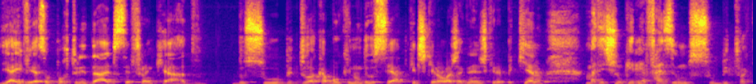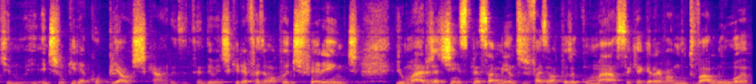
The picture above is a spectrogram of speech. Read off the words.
E aí veio essa oportunidade de ser franqueado do súbito, acabou que não deu certo porque eles queriam loja grande, a gente queria pequeno, mas a gente não queria fazer um súbito aqui no Rio, a gente não queria copiar os caras, entendeu? A gente queria fazer uma coisa diferente. E o Mário já tinha esse pensamento de fazer uma coisa com massa, que agrega muito valor,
